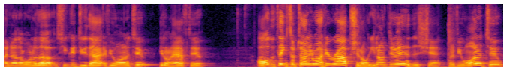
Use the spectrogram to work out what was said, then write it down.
another one of those. You could do that if you wanted to. You don't have to. All the things I'm talking about here are optional. You don't have to do any of this shit. But if you wanted to,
